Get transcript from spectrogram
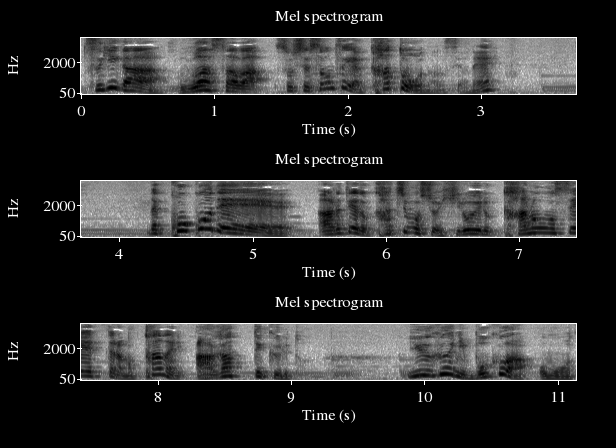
次が上沢、そしてその次が加藤なんですよね。で、ここで、ある程度勝ち星を拾える可能性ってのはかなり上がってくるというふうに僕は思っ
